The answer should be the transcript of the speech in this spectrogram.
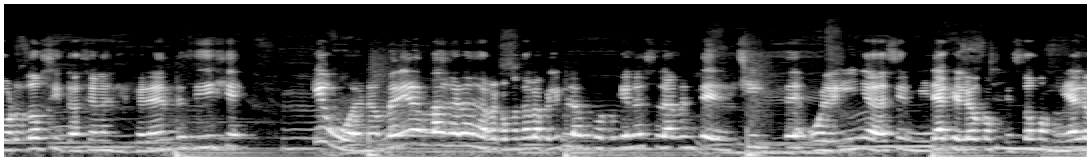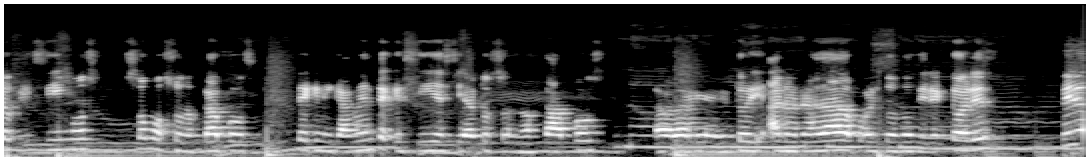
por dos situaciones diferentes. Y dije, qué bueno, me dieron más ganas de recomendar la película porque no es solamente el chiste o el guiño de decir, mirá qué locos que somos, mirá lo que hicimos, somos unos capos técnicamente, que sí es cierto, son unos capos. La verdad que estoy anonadada por estos dos directores pero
